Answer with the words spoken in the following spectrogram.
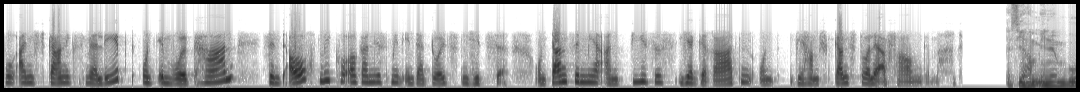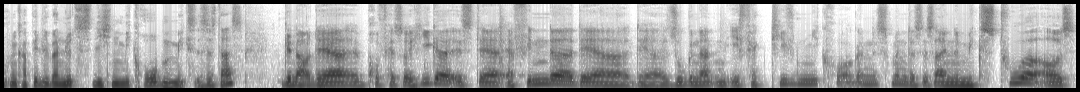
wo eigentlich gar nichts mehr lebt. Und im Vulkan sind auch Mikroorganismen in der dollsten Hitze. Und dann sind wir an dieses hier geraten und wir haben ganz tolle Erfahrungen gemacht. Sie haben in Ihrem Buch ein Kapitel über nützlichen Mikrobenmix. Ist es das? Genau, der Professor Hieger ist der Erfinder der, der sogenannten effektiven Mikroorganismen. Das ist eine Mixtur aus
